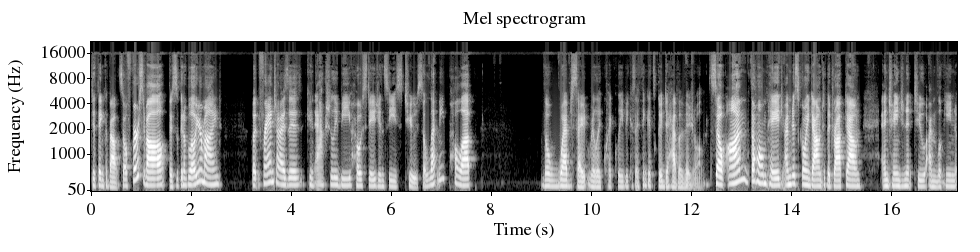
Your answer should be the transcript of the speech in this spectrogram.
to think about. So, first of all, this is going to blow your mind, but franchises can actually be host agencies too. So, let me pull up the website really quickly because I think it's good to have a visual. So on the homepage, I'm just going down to the drop down and changing it to I'm looking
